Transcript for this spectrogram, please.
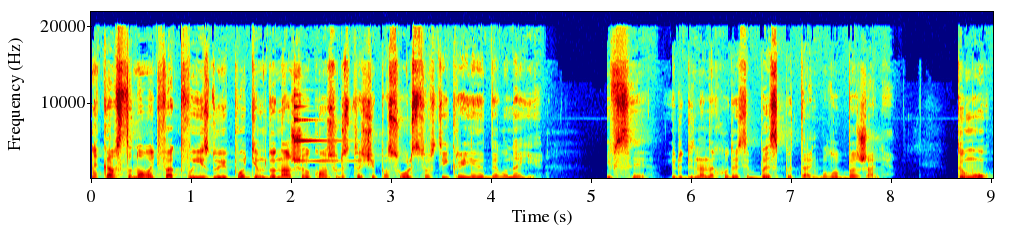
яка встановить факт виїзду, і потім до нашого консульства чи посольства в тій країні, де вона є. І все. І людина знаходиться без питань, було б бажання. Тому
